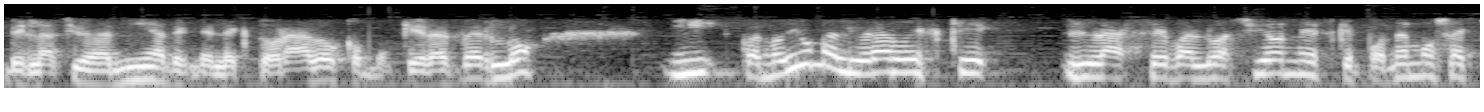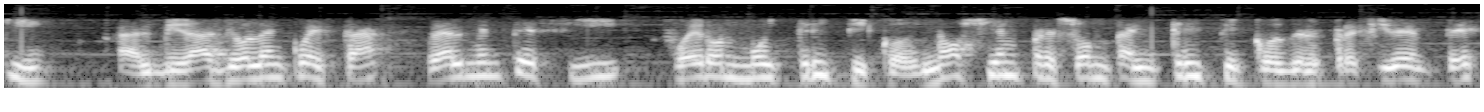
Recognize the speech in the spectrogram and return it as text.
de, la ciudadanía, del electorado, como quieras verlo. Y cuando digo Malibrado es que las evaluaciones que ponemos aquí, al mirar yo la encuesta, realmente sí fueron muy críticos, no siempre son tan críticos del presidente,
